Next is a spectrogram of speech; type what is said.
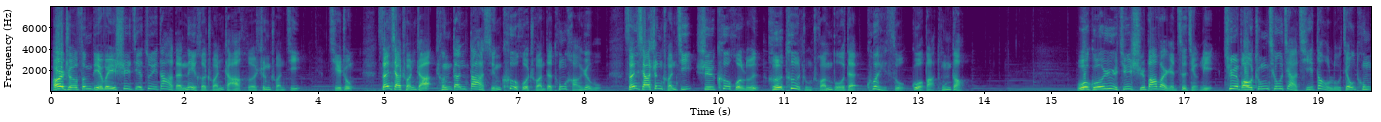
二者分别为世界最大的内河船闸和升船机。其中，三峡船闸承担大型客货船的通航任务，三峡升船机是客货轮和特种船舶的快速过坝通道。我国日均十八万人次警力，确保中秋假期道路交通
